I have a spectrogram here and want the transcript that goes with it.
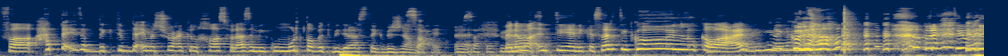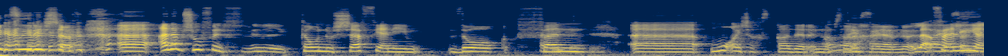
فحتى إذا بدك تبداي مشروعك الخاص فلازم يكون مرتبط بدراستك بالجامعة. صحيح إيه. صحيح. بينما أنت يعني كسرتي كل القواعد كلها. ورحتي وبدك تصيري الشيف. آه أنا بشوف كونه الشيف يعني ذوق فن آه مو أي شخص قادر إنه بصراحة يعمله. لا فعليا.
